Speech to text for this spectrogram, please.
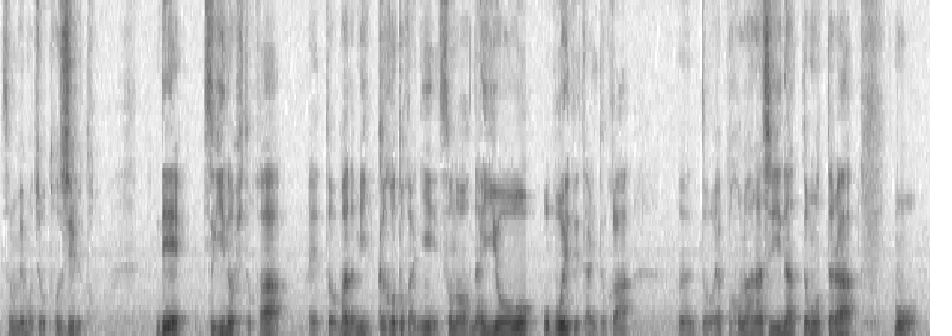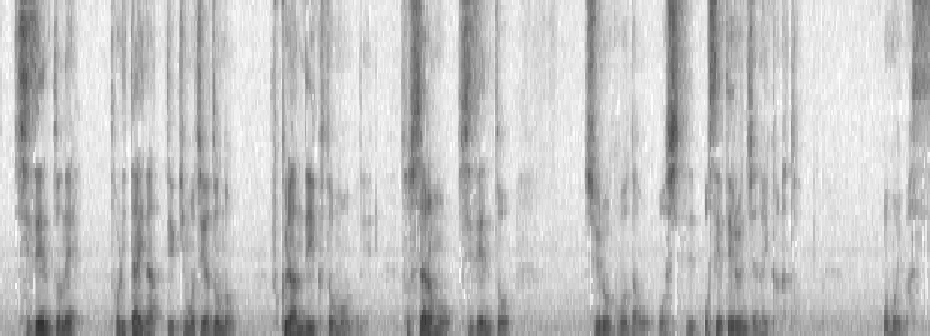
そのメモ帳を閉じると。で次の日とか、えーと、まだ3日後とかにその内容を覚えてたりとかうんとやっぱこの話いいなって思ったらもう自然とね撮りたいなっていう気持ちがどんどん膨らんでいくと思うのでそしたらもう自然と収録ボタンを押して押せてるんじゃないかなと思います。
